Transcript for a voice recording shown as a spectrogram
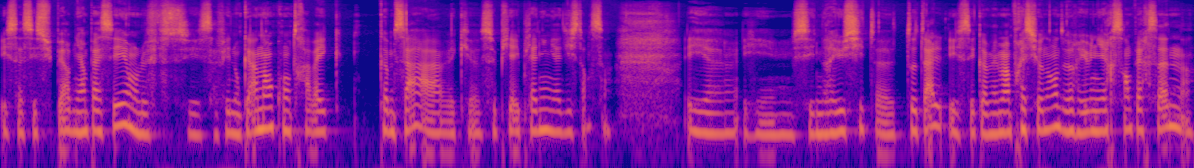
Et ça s'est super bien passé. On le, ça fait donc un an qu'on travaille comme ça, avec euh, ce PI planning à distance. Euh, et, c'est une réussite euh, totale. Et c'est quand même impressionnant de réunir 100 personnes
